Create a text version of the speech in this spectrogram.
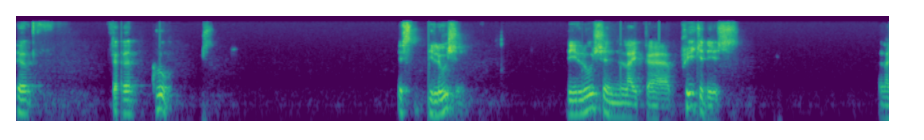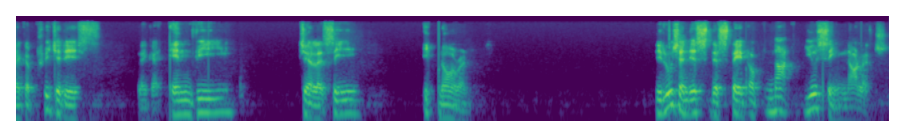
The third group is delusion. Delusion like a prejudice, like a prejudice, like a envy, jealousy, ignorance. Delusion is the state of not using knowledge.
